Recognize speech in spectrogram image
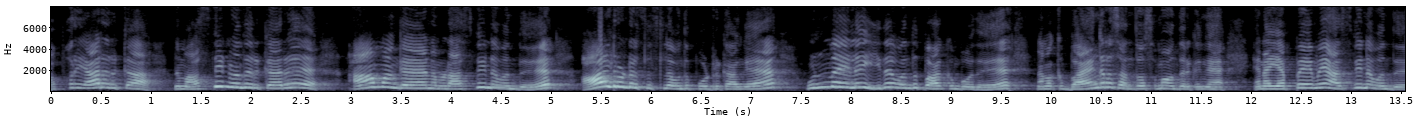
அப்புறம் யார் இருக்கா? நம்ம அஸ்வின் வந்து இருக்காரு. ஆமாங்க நம்மளோட அஸ்வினை வந்து ஆல்ரவுண்டர்ஸ் லிஸ்ட்டில் வந்து போட்டிருக்காங்க. உண்மையில் இதை வந்து பார்க்கும்போது நமக்கு பயங்கர சந்தோஷமாக வந்திருக்குங்க. ஏன்னா எப்பயுமே அஸ்வினை வந்து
